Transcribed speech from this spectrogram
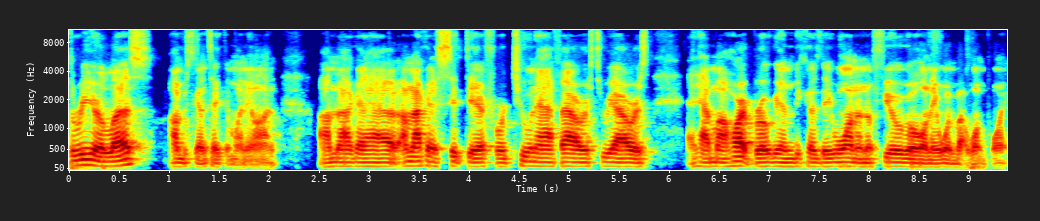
three or less, I'm just going to take the money line. I'm not gonna have. I'm not gonna sit there for two and a half hours, three hours, and have my heart broken because they won on a field goal and they win by one point.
